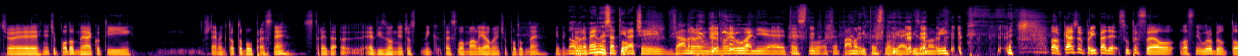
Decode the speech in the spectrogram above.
Čo je niečo podobné ako tí už neviem, kto to bol presne, streda, Edison, niečo s mali, alebo niečo podobné. Jeden Dobre, venuj sa ty radšej žánrovému vývoju a nie Teslu, te, pánovi Teslovi a Edisonovi. no, v každom prípade Supercell vlastne urobil to,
